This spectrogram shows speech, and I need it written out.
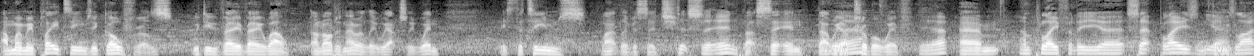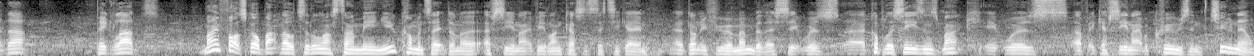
and when we play teams who go for us, we do very very well. And ordinarily, we actually win. It's the teams like Liversedge that sit in, that sit in that we have trouble with. yeah, Um, and play for the uh, set plays and Yeah. things like that. Big lads. My thoughts go back though to the last time me and you commentated on a FC United v Lancaster City game. I don't know if you remember this. It was uh, a couple of seasons back. It was I think FC United were cruising two 0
